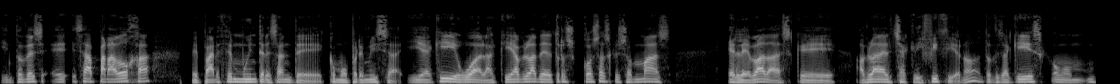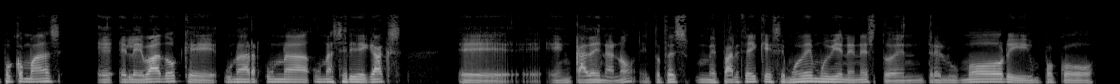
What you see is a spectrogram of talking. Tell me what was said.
entonces, esa paradoja me parece muy interesante como premisa. Y aquí igual, aquí habla de otras cosas que son más elevadas, que habla del sacrificio, ¿no? Entonces aquí es como un poco más eh, elevado que una, una, una serie de gags eh, en cadena, ¿no? Entonces me parece que se mueve muy bien en esto, entre el humor y un poco,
